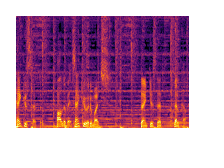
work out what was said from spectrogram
Thank you sir all the best thank you very much thank you sir welcome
